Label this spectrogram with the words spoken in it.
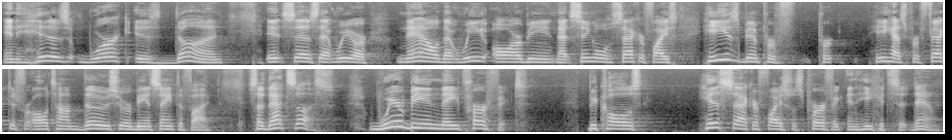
and his work is done, it says that we are now that we are being that single sacrifice, he has been per, he has perfected for all time those who are being sanctified. So that's us. We're being made perfect because his sacrifice was perfect and he could sit down.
